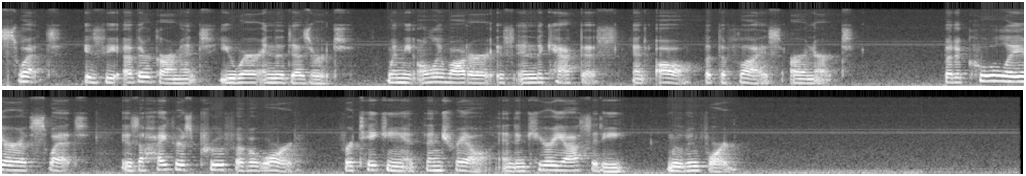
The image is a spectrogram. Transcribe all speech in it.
Sweat is the other garment you wear in the desert, when the only water is in the cactus and all but the flies are inert. But a cool layer of sweat is a hiker's proof of award for taking a thin trail and in curiosity moving forward.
